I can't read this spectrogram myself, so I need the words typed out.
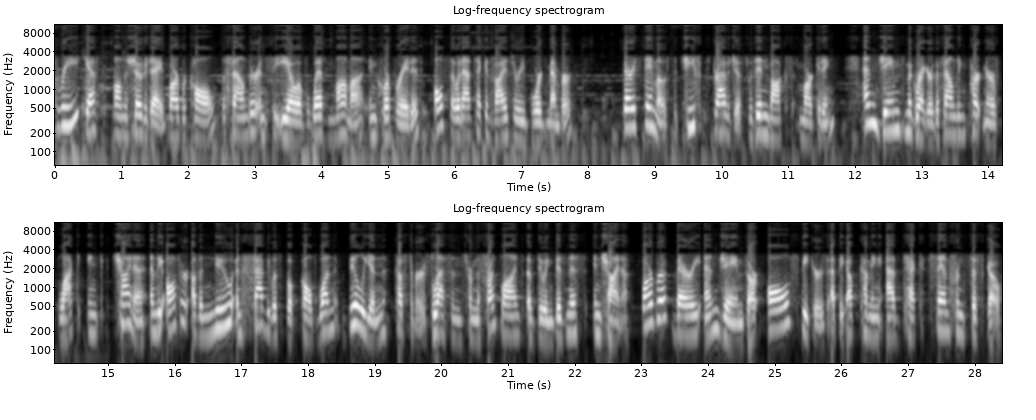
three guests on the show today. Barbara Coll, the founder and CEO of WebMama Incorporated, also an Ad Tech Advisory Board member. Barry Stamos, the Chief Strategist with Inbox Marketing and James McGregor, the founding partner of Black Ink China and the author of a new and fabulous book called 1 Billion Customers, Lessons from the Front Lines of Doing Business in China. Barbara, Barry, and James are all speakers at the upcoming AdTech San Francisco,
